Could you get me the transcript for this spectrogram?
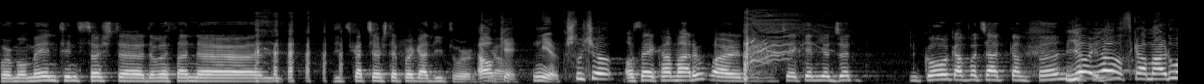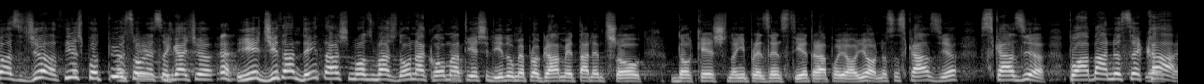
për momentin s'është, domethënë diçka që është e përgatitur. Jo. Okej, jo. mirë. Kështu që ose e kam harruar se e keni një gjë në kokë apo çfarë të kam thënë? Jo, jo, s'ke harru asgjë, thjesht po të pyes ore se ngaqë je gjithandej thash mos vazhdon akoma të jesh i lidhur me programe talent show, do kesh ndonjë prezencë tjetër apo jo? Jo, nëse s'ka asgjë, S'ka asgjë, po ama nëse ka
